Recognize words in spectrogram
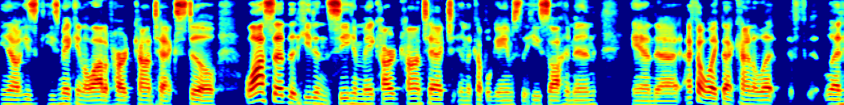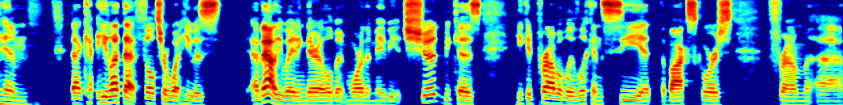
you know he's he's making a lot of hard contact still. Law said that he didn't see him make hard contact in the couple games that he saw him in, and uh, I felt like that kind of let let him that he let that filter what he was evaluating there a little bit more than maybe it should because he could probably look and see at the box scores from uh,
